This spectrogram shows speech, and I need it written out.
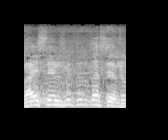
ভাই সেলফি তুলতেছেন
